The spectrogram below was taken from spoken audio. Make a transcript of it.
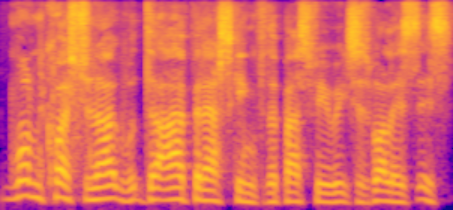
one question I, that I've been asking for the past few weeks as well is, is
